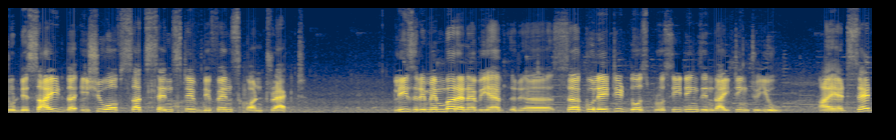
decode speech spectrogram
to decide the issue of such sensitive defence contract Please remember, and we have uh, circulated those proceedings in writing to you. I had said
